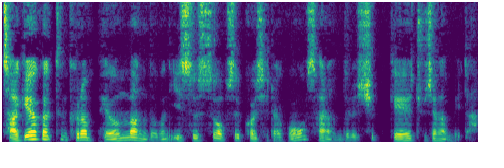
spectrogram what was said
자기와 같은 그런 배은망덕은 있을 수 없을 것이라고 사람들을 쉽게 주장합니다.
